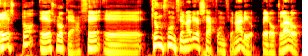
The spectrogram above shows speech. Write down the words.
Esto es lo que hace eh, que un funcionario sea funcionario. Pero claro,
